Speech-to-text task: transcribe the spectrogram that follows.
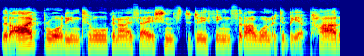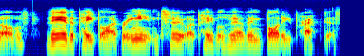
that I've brought into organisations to do things that I wanted to be a part of, they're the people I bring in too, are people who have embodied practice.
